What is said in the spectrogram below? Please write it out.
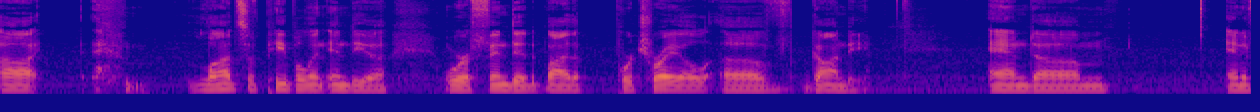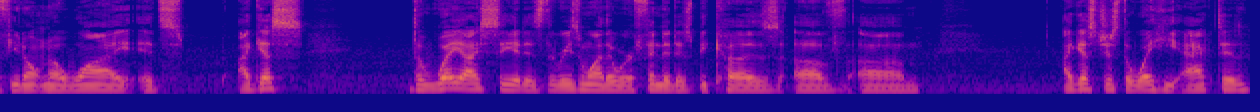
uh, lots of people in India were offended by the portrayal of Gandhi, and um, and if you don't know why, it's I guess the way I see it is the reason why they were offended is because of um, I guess just the way he acted,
